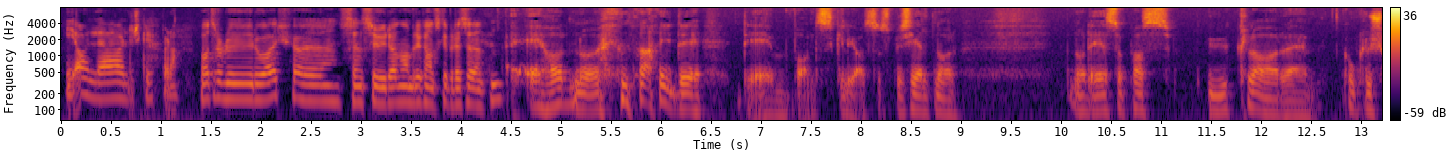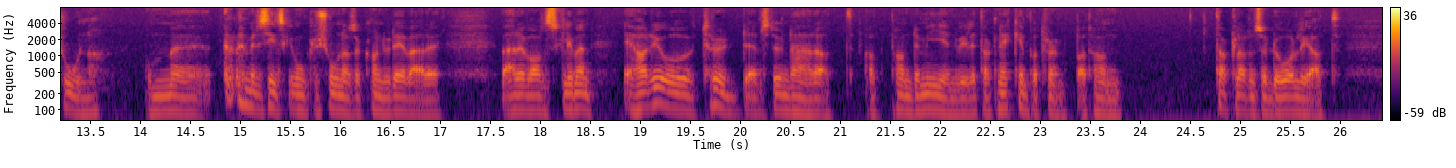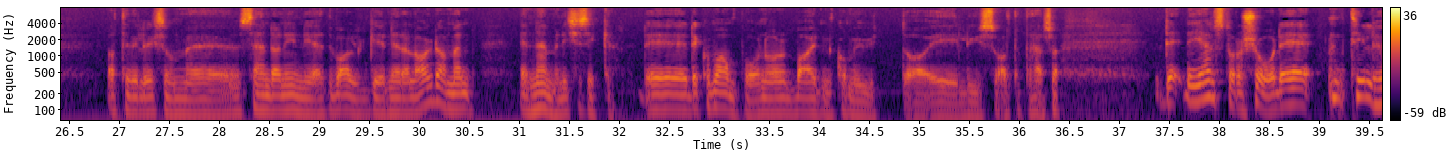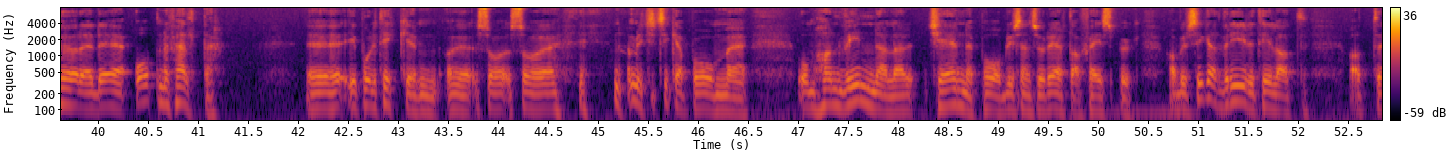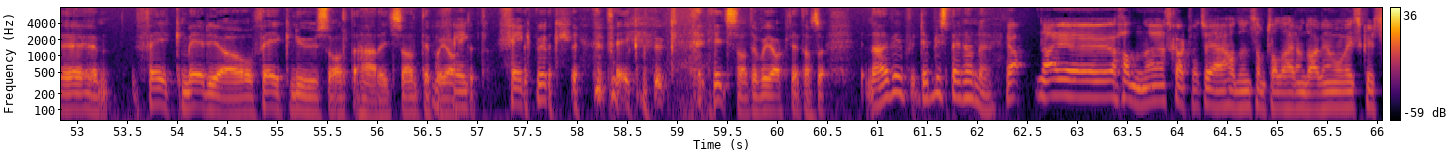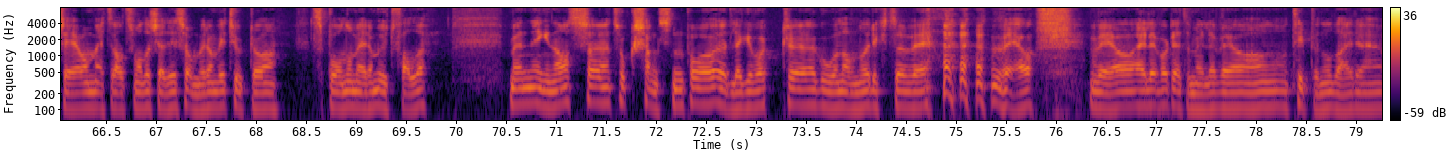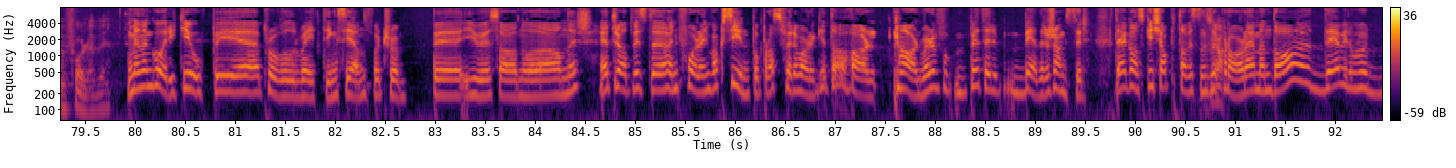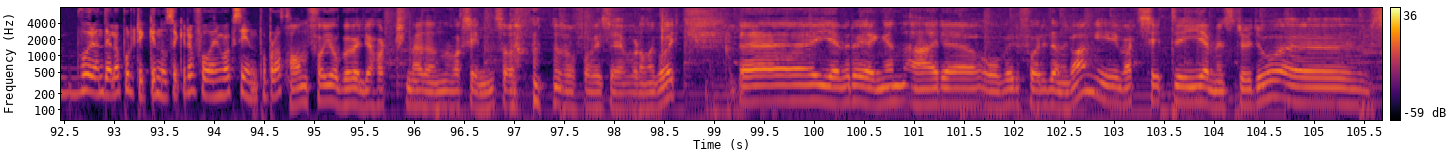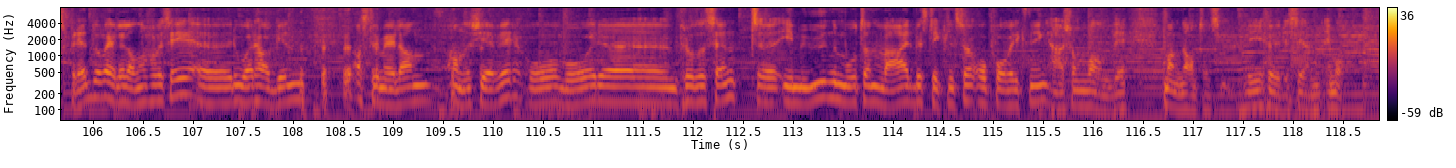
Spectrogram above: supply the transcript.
i alle aldersgrupper. Da. Hva tror du, Roar? Sensur av den amerikanske presidenten? Jeg har noe Nei, det, det er vanskelig, altså. Spesielt når når det er såpass uklare konklusjoner om eh, medisinske konklusjoner, så kan jo det være, være, vanskelig. Men jeg hadde jo trodd en stund her at, at pandemien ville ta knekken på Trump. At han takla den så dårlig at, at det ville liksom eh, sende han inn i et valgnederlag. Men jeg er neimen ikke sikker. Det, det kom an på når Biden kom ut og i lys og alt dette her. Så det, det gjenstår å se. Det tilhører det åpne feltet eh, i politikken. Eh, så, så jeg er ikke sikker på om, eh, om han vinner eller tjener på å bli sensurert av Facebook. Han vil sikkert vri det til at, at uh, fake media og fake news og alt det her ikke sant, Det er på jakt etter. Fakebook. Fakebook. ikke sant, Det er på jakt etter. Altså. Nei, det blir spennende. Ja, nei, eh, Hanne Skartvedt og jeg hadde en samtale her om dagen hvor vi skulle se om etter alt som hadde skjedd i sommer, om vi turte å spå noe mer om utfallet. Men ingen av oss eh, tok sjansen på å ødelegge vårt eh, gode navn og rykte ved, ved, å, ved å, Eller vårt ettermæle ved å tippe noe der foreløpig. Men den går ikke opp i approval ratings igjen for Trump? I USA nå, da, Anders? Jeg tror at Hvis det, han får den vaksinen på plass før valget, da har han, har han vel bedre, bedre, sjanser. Det er ganske kjapt da, hvis han skal ja. klare det, men da det vil være en del av politikken nå sikkert å få den vaksinen på plass. Han får jobbe veldig hardt med den vaksinen, så, så får vi se hvordan det går. Uh, Giæver og gjengen er over for denne gang i hvert sitt hjemmestudio. Uh, spredd over hele landet, får vi si. Uh, Roar Hagen, Astrid Mæland, Anders Jever, og vår produsent immun mot enhver bestikkelse og påvirkning er som vanlig Magne Antonsen. Vi høres igjen i morgen.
